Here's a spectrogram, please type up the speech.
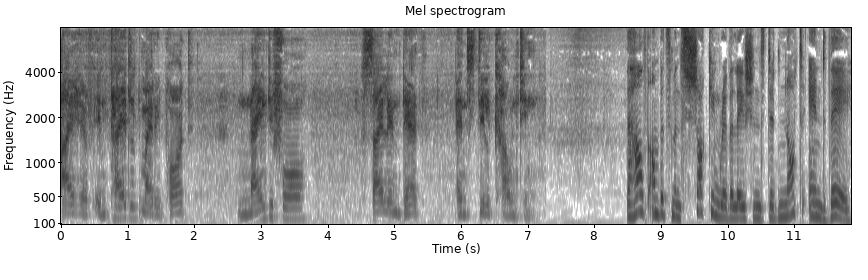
I have entitled my report 94 silent death and still counting. The health ombudsman's shocking revelations did not end there.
